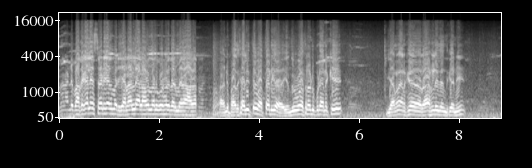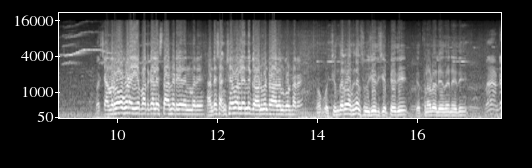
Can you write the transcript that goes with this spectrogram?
మరి అన్ని పథకాలు ఇస్తున్నాడు కదా మరి జనాల్లో ఎలా ఉందనుకుంటున్నారు దాని మీద ఆదరణ? అన్ని పథకాలు ఇస్తే వస్తాడుగా ఎందుకు పోతున్నాడు ఇప్పుడు వెనక్కి? జనం వెనక రావట్లేదు ఎందుకని? మరి చంద్రబాబు కూడా ఏ పథకాలు ఇస్తా అన్నాడు కదండి మరి? అంటే సంక్షేమాలు ఎందుకు గవర్నమెంట్ రాదనుకుంటున్నారా? వచ్చిన తర్వాతగా చూసేది చెప్పేది ఇస్తున్నాడో లేదనేది. అంటే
